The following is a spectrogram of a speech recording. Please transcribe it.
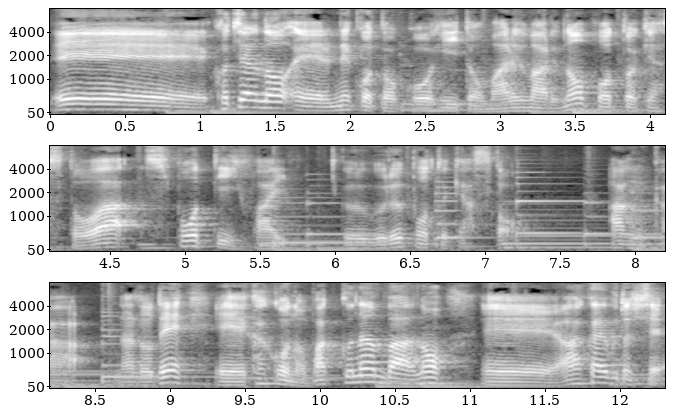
えー、こちらの、えー、猫とコーヒーとまるのポッドキャストは Spotify、Google ポッドキャスト、アンカーなどで、えー、過去のバックナンバーの、えー、アーカイブとして、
